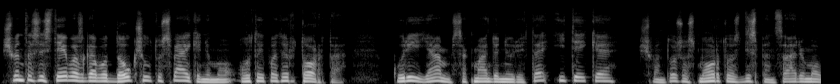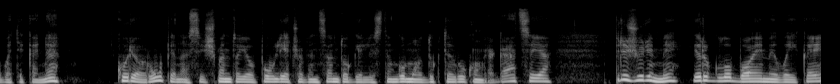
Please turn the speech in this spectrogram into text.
Šventasis tėvas gavo daug šiltų sveikinimų, o taip pat ir tortą, kurį jam sekmadienio ryte įteikė Šventosios Mortos dispensariumo Vatikane, kurio rūpinasi Šventojo Pauliečio Vincento gailestingumo dukterų kongregacija, prižiūrimi ir globojami vaikai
